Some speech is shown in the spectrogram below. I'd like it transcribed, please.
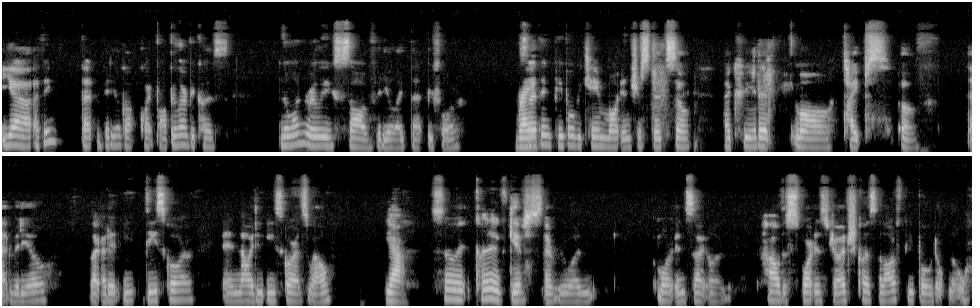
yeah, I think that video got quite popular because no one really saw a video like that before. Right. So I think people became more interested. So I created more types of that video. Like I did E- D score and now I do E score as well. Yeah. So it kind of gives everyone more insight on how the sport is judged because a lot of people don't know.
